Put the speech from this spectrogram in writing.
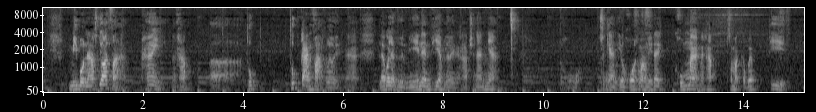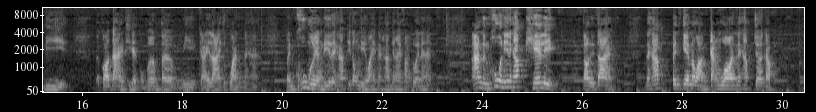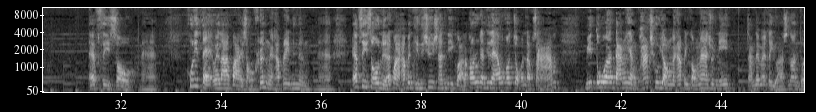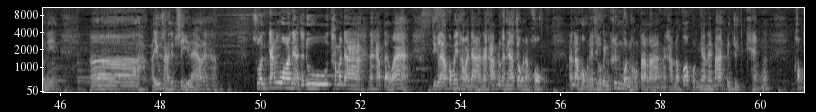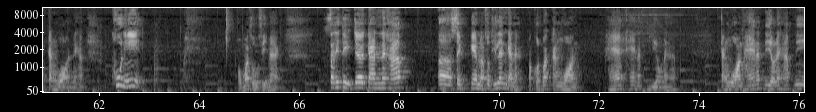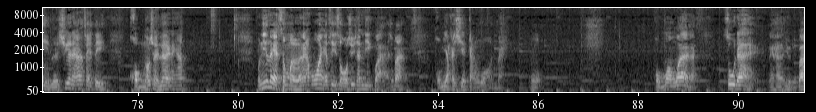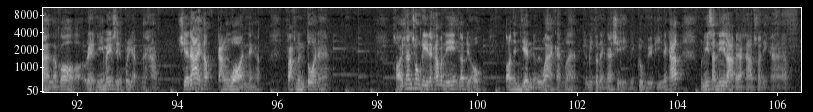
มีโบนัสยอดฝากให้นะครับทุกทุกการฝากเลยนะฮะแล้วก็อย่างอื่นมีให้เล่นเพียบเลยนะครับ ฉะนั้นเนี่ยโอ้โหสแกนเคียวโค้ดข้ามาตรงนี้ได้คุ้มมากนะครับ สมัครกับเว็บที่ดี แล้วก็ได้ทีเด็ดผมเพิ่มเติม มีไกด์ไลน์ทุกวันนะฮะ เป็นคู่มืออย่างดีเลยครับที่ต้องมีไว้นะครับ ยังไงฝากด้วยนะฮะอ่าหนึ่งคู่อันนี้นะครับเคลิกเกาหลีใต้นะครับเป็นเกมระหว่างกังวอนนะครับ เจอกับ FC Seoul นะฮะคู่นี้เตะเวลาบ่ายสองครึ่งนะครับรีบนิดนึงนะฮะ FC Seoul เหนือกว่าครับ เป็นทีมที่ชื่อชั้นดีกว่า แล้วก็รู้กันที่แล้วว่าเขาจบอันดับ 3 มีตัวดังอย่างพาร์คชูยองนะครับ เป็นกองหน้าชุดนี้จำได้ไหมเคยอยู่อาร์เซนอลตัวนี้อออายุ 34 แล้วนะครับ ส่วนกังวอนเนี่ยจะดูธรรมดานะครับ แต่ว่าจริงแล้วก็ไม่ธรรมดานะครับดูกันแล้วจบอันดับ 6 อันดับ6เนี่ยถือว่าเป็นครึ่งบนของตารางนะครับ แล้วก็ผลงานในบ้านเป็นจุดแข็งของกังวอนนะครับ คู่นี้ ผมว่าสูสีมาก สถิติเจอกันนะครับเอ่อสิบเกมหลังสุดที่เล่นกันอะ ปรากฏว่ากังวอนแพ้แค่นัดเดียวนะครับ กังวอนแพ้นัดเดียวนะครับ นี่เหลือเชื่อนะฮะสถิติข่มเขาเฉยเลยนะครับ วันนี้เรทเสมอนะครับ เพราะว่า FC โซชื่อชั้นดีกว่าใช่ป่ะ ผมอยากให้เชียร์กังวอนไปอืมผมมองว่าสู้ได้นะฮะอยู่ในบ้านแล้วก็เรทนี้ไม่เสียเปรียบนะครับ เชียร์ได้ครับ กังวอนนะครับ ฝากหนึ่งตัวนะฮะขอให้ท่านโชคดีนะครับ วันนี้แล้วเดี๋ยวตอนเย็นๆเดี๋ยวไปว่ากันว่าจะมีตัวไหนน่าเชียร์อีกในกลุ่ม VP นะครับ วันนี้ซันนี่ลาไปแล้วครับ สวัสดีครับ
